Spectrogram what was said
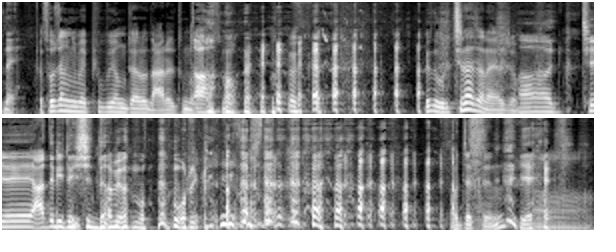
네. 그러니까 소장님의 피부형자로 나를 등록했습니다. 아, 네. 그래도 우리 친하잖아요, 좀. 아, 제 아들이 되신다면 뭐 모를까. 어쨌든. 예. 어.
